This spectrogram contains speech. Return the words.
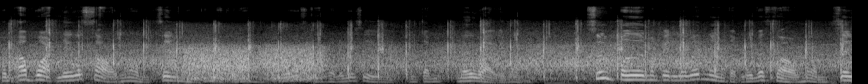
ผมเอาบอดเลเวลสองนะผมซึ่งผมว่าเลเวลสองกับเลเวลสี่มันจะไม่ไหวนะ ซึ่งปืนมันเป็นเลเวลหนึ่งกับเลเวลสองผมซึ่ง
